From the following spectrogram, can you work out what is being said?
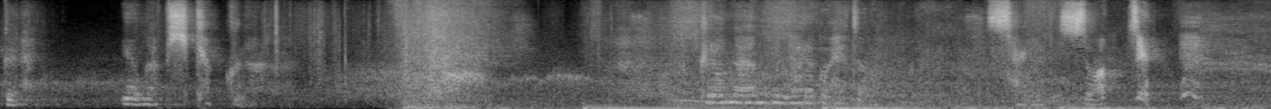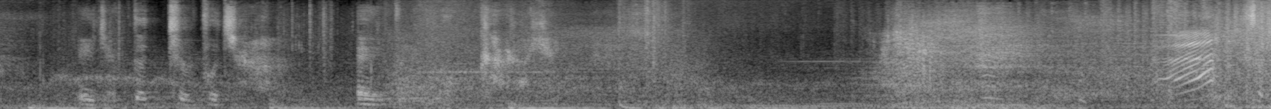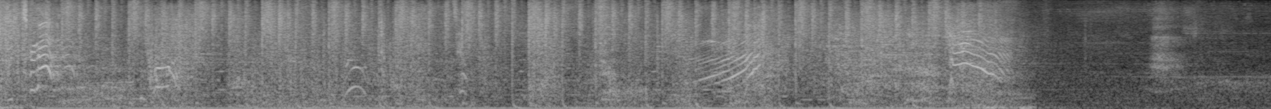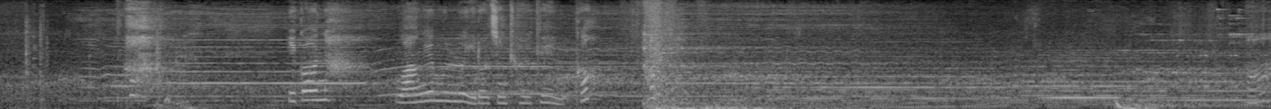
핵을 융합시켰구나. 그럼 아무리 나라고 해도 수 없지. 이제 끝을 보자. 에이블 이뤄진 결계인가? 어?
